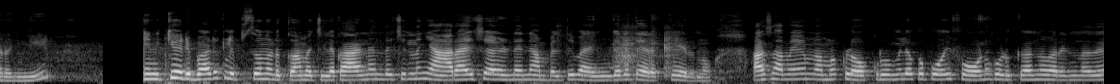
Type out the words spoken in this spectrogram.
ഇറങ്ങി. എനിക്ക് ഒരുപാട് ക്ലിപ്സ് ഒന്നും എടുക്കാൻ പറ്റില്ല. കാരണം എന്താ വെച്ചാൽ ഞായറാഴ്ച ആയതുകൊണ്ട് തന്നെ അമ്പലത്തിൽ ഭയങ്കര തിരക്കായിരുന്നു. ആ സമയം നമ്മൾ ക്ലോക്ക് റൂമിലൊക്കെ പോയി ഫോൺ കൊടുക്കുക എന്ന് പറയുന്നത്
